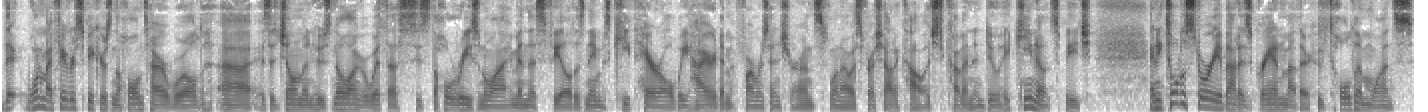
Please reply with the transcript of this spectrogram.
the, one of my favorite speakers in the whole entire world uh, is a gentleman who's no longer with us. He's the whole reason why I'm in this field. His name is Keith Harrell. We hired him at Farmers Insurance when I was fresh out of college to come in and do a keynote speech. And he told a story about his grandmother who told him once,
